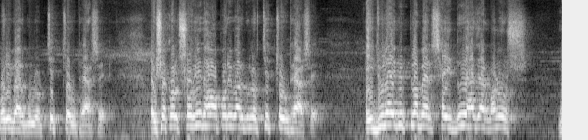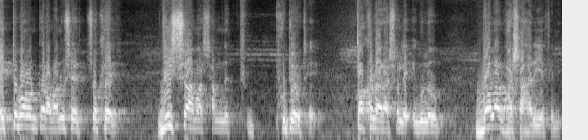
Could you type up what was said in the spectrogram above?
পরিবারগুলোর চিত্র উঠে আসে। ওই সকল শহীদ হওয়া পরিবারগুলোর চিত্র উঠে আসে। এই জুলাই বিপ্লবের সেই দুই হাজার মানুষ মৃত্যুবরণ করা মানুষের চোখের দৃশ্য আমার সামনে ফুটে ওঠে, তখন আর আসলে এগুলো বলার ভাষা হারিয়ে ফেলি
